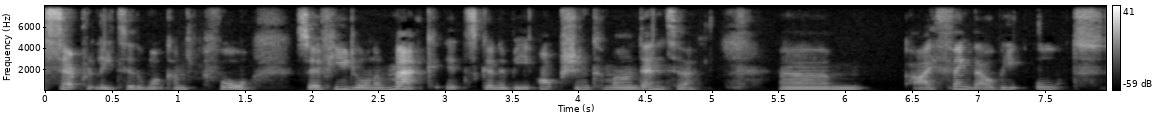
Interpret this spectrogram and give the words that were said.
separately to what comes before. So if you do on a Mac, it's going to be Option Command Enter. Um, I think that will be Alt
